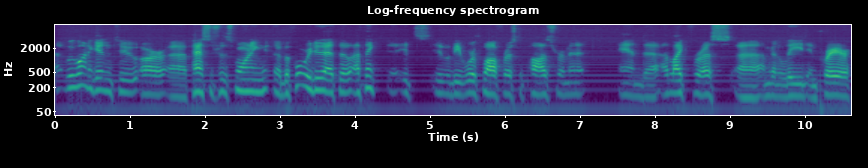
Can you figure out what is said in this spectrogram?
Uh, we want to get into our uh, passage for this morning. Uh, before we do that, though, I think it's it would be worthwhile for us to pause for a minute, and uh, I'd like for us. Uh, I'm going to lead in prayer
